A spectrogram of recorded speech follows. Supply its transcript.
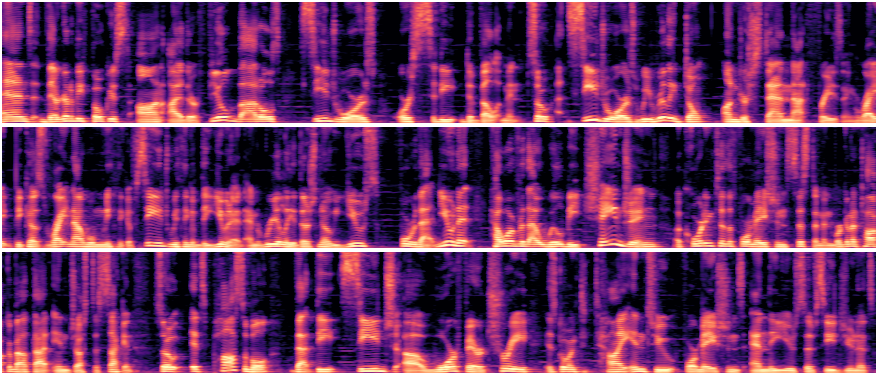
and they're going to be focused on either field battles siege wars or city development. So siege wars we really don't understand that phrasing right? Because right now when we think of siege we think of the unit and really there's no use for that unit. However that will be changing according to the formation system and we're going to talk about that in just a second. So it's possible that the siege uh, warfare tree is going to tie into formations and the use of siege units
